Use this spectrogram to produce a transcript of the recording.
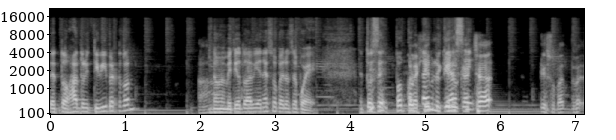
de estos Android TV, perdón. Ah, No me he metido todavía en eso, pero se puede. Entonces, Popcorn Time lo que, que no hace... cacha, eso, de,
